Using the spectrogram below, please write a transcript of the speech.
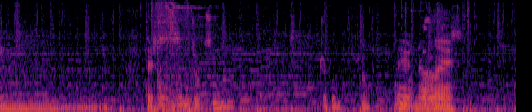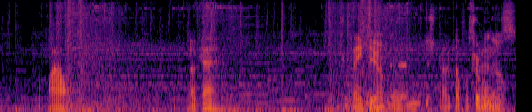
Mm. There's Oh, double jump soon. Triple jump. Oh There's no God. way. Wow. Okay. Thank you. Got a couple spins.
